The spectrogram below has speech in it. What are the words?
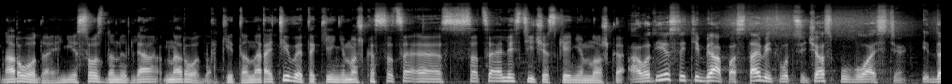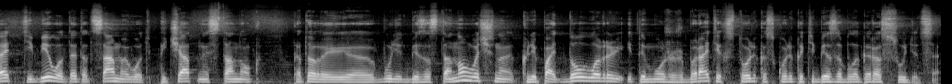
народа, они созданы для народа. Какие-то нарративы такие немножко соци... э, социалистические немножко. А вот если тебя поставить вот сейчас у власти и дать тебе вот этот самый вот печатный станок, который э, будет безостановочно клепать доллары, и ты можешь брать их столько, сколько тебе заблагорассудится.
